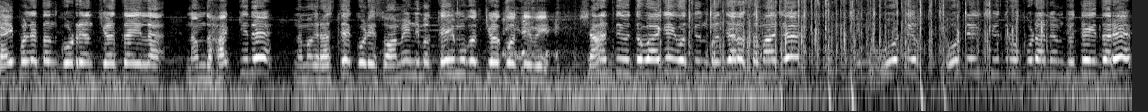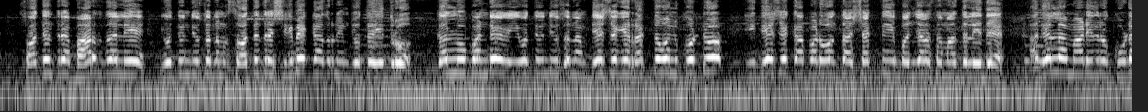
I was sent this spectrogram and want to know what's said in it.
ಕಾಯಿಪಲ್ಯ ತಂದು ಕೊಡ್ರಿ ಅಂತ ಕೇಳ್ತಾ ಇಲ್ಲ. ನಮ್ದು ಹಕ್ಕಿದೆ, ನಮಗೆ ರಸ್ತೆ ಕೊಡಿ ಸ್ವಾಮಿ, ನಿಮಗೆ ಕೈ ಮುಗಿದು ಕೇಳ್ಕೊತೀವಿ ಶಾಂತಿಯುತವಾಗಿ ಇವತ್ತಿನ ಬಂಜಾರ ಸಮಾಜ ಹೋಟೆಲ್ ಹೋಟೆಲ್ ಕೂಡ ನಿಮ್ಮ ಜೊತೆ ಇದ್ದಾರೆ. ಸ್ವಾತಂತ್ರ್ಯ ಭಾರತದಲ್ಲಿ ಇವತ್ತಿನ ದಿವಸ ನಮ್ಗೆ ಸ್ವಾತಂತ್ರ್ಯ ಸಿಗಬೇಕಾದ್ರೂ ನಿಮ್ಮ ಜೊತೆ ಇದ್ರು. ಕಲ್ಲು ಬಂಡೆ ಇವತ್ತಿನ ದಿವಸ ನಮ್ಮ ದೇಶಕ್ಕೆ ರಕ್ತವನ್ನು ಕೊಟ್ಟು ಈ ದೇಶ ಕಾಪಾಡುವಂತ ಶಕ್ತಿ ಬಂಜಾರ ಸಮಾಜದಲ್ಲಿ ಇದೆ. ಅದೆಲ್ಲ ಮಾಡಿದ್ರು ಕೂಡ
